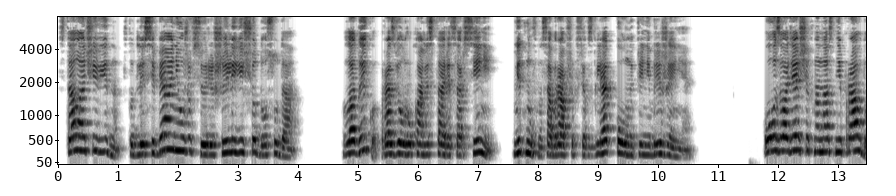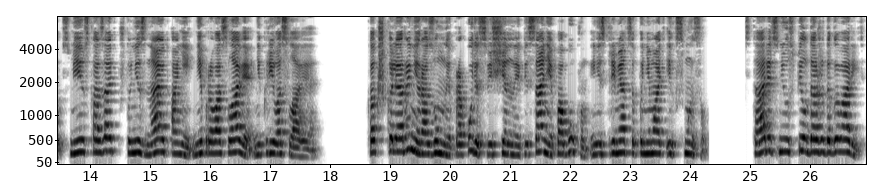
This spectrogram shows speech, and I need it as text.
Стало очевидно, что для себя они уже все решили еще до суда. Владыку развел руками старец Арсений, метнув на собравшихся взгляд полный пренебрежения. О возводящих на нас неправду смею сказать, что не знают они ни православия, ни кривославия. Как школяры неразумные проходят священные писания по буквам и не стремятся понимать их смысл. Старец не успел даже договорить,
